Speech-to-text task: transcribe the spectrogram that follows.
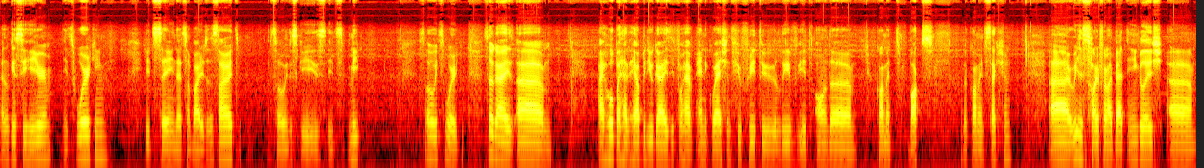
As you can see here it's working. It's saying that somebody's on the site so in this case it's me. So it's working. So guys um, I hope I have helped you guys. If you have any questions, feel free to leave it on the comment box, the comment section. Uh, really sorry for my bad English. Um,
